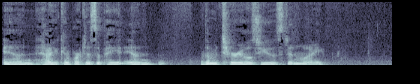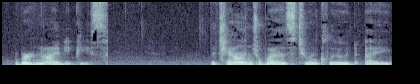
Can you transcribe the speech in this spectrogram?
and how you can participate and the materials used in my Bird and Ivy piece. The challenge was to include a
